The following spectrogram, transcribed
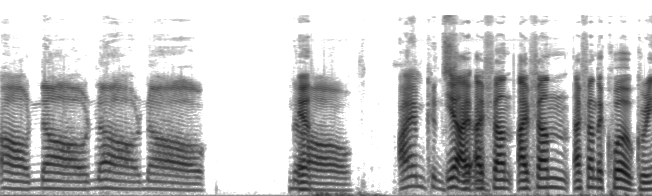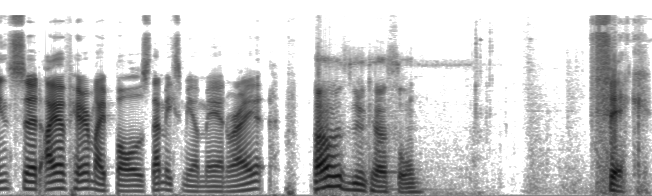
Oh no, no, no, Yeah. I am concerned. Yeah, I, I found I found I found the quote. Green said, "I have hair in my balls. That makes me a man, right?" How is Newcastle? thick.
